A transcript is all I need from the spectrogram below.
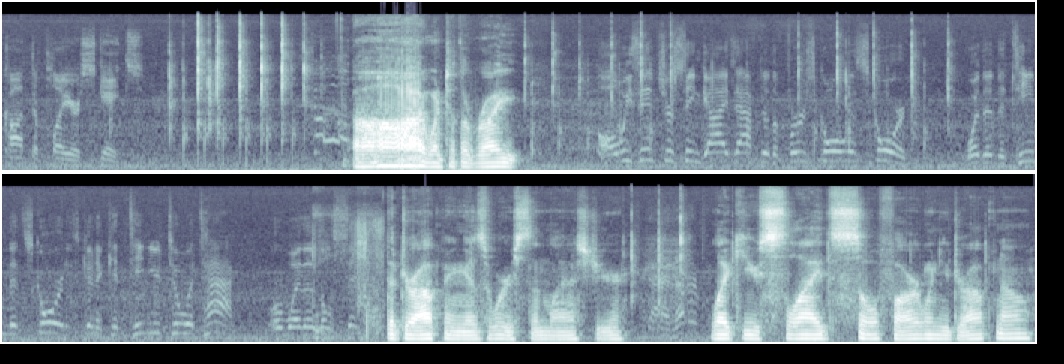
caught the player's skates. Ah, I went to the right. Always interesting, guys, after the first goal is scored. Whether the team that scored is going to continue to attack or whether they'll sit. The dropping is worse than last year. Like you slide so far when you drop now.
